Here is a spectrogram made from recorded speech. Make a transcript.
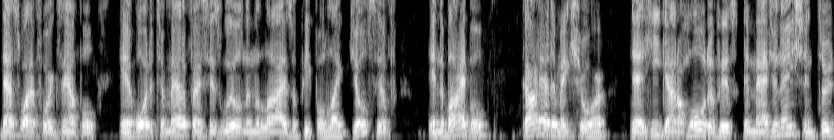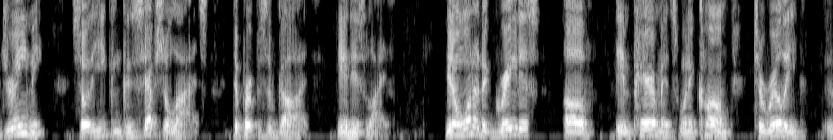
That's why, for example, in order to manifest his will in the lives of people like Joseph in the Bible, God had to make sure that he got a hold of his imagination through dreaming so that he can conceptualize the purpose of God in his life. You know, one of the greatest of impairments when it comes to really uh,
